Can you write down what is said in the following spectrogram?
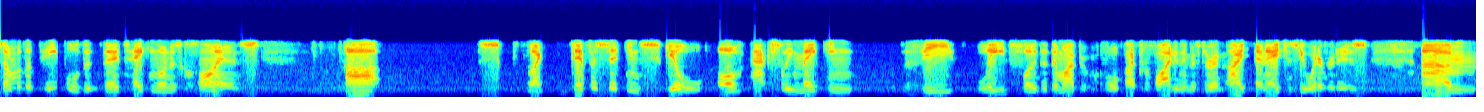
some of the people that they're taking on as clients are like deficit in skill of actually making the lead flow that they might be providing them if they're an, an agency, or whatever it is, um,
